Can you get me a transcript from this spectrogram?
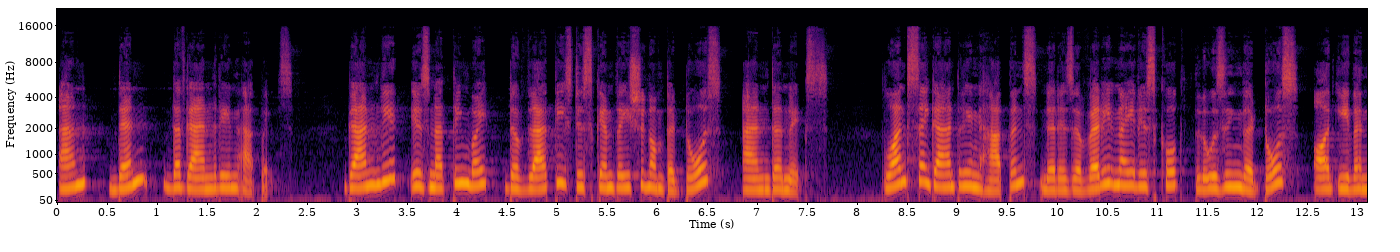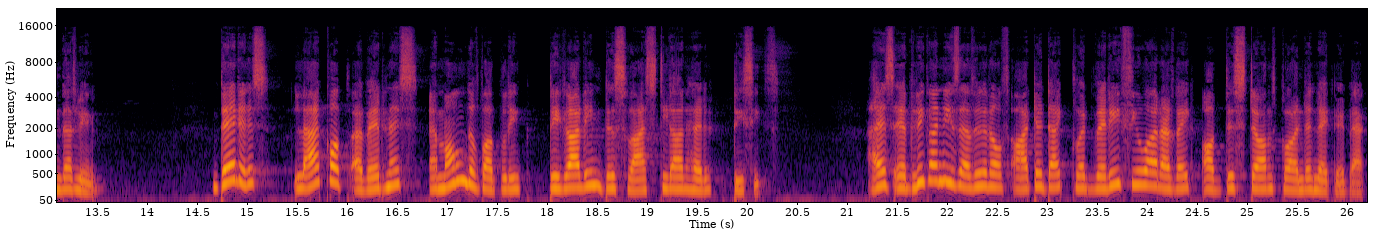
and then the gangrene happens. Gangrene is nothing but the blackish discoloration of the toes and the legs. Once a gangrene happens, there is a very high risk of losing the toes or even the limb. There is lack of awareness among the public regarding this vascular health disease. As everyone is aware of heart attack, but very few are aware of this term called a leg attack.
